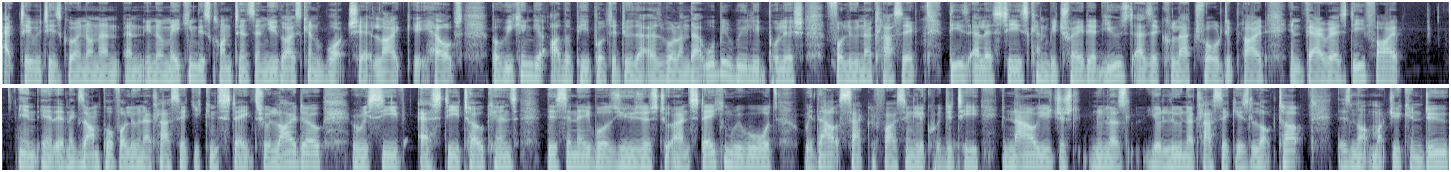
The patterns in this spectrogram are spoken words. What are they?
activities going on and, and you know making these contents and you guys can watch it like it helps, but we can get other people to do that as well. And that will be really bullish for Luna Classic. These LSTs can be traded, used as a collateral deployed in various DeFi in, in, an example for Luna Classic, you can stake through Lido, receive ST tokens. This enables users to earn staking rewards without sacrificing liquidity. And now you just Luna's your Luna Classic is locked up. There's not much you can do,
